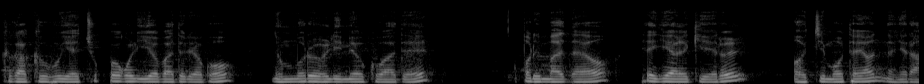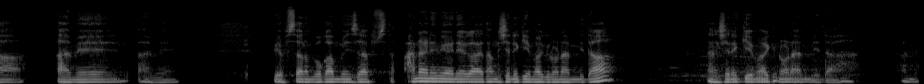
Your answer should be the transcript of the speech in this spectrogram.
그가 그 후에 축복을 이어받으려고 눈물을 흘리며 구하되 버림받아요 회개할 기회를 얻지 못하였느니라. 아멘, 아멘. 우리 옆 사람 보고 한번 인사합시다. 하나님의 은혜가 당신에게 임하기로 합니다. 당신에게 임하기로 합니다. 아멘.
